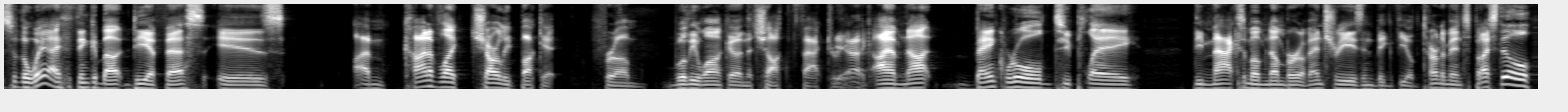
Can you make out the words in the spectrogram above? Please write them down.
So the way I think about DFS is I'm kind of like Charlie Bucket from Willy Wonka and the Chocolate Factory. Yeah. Like I am not bankrolled to play the maximum number of entries in big field tournaments, but I still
